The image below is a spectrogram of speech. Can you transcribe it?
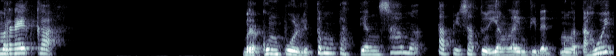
mereka berkumpul di tempat yang sama, tapi satu yang lain tidak mengetahui.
